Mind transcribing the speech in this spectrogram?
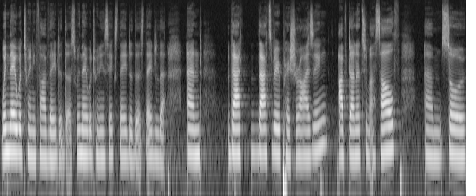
When they were 25, they did this. When they were 26, they did this, they did that. And that that's very pressurizing. I've done it to myself. Um, so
